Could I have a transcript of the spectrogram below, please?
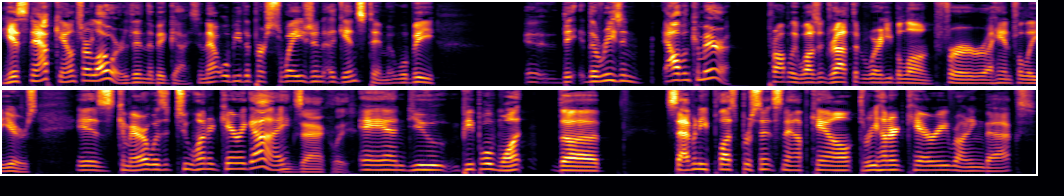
his snap counts are lower than the big guys, and that will be the persuasion against him. It will be uh, the the reason Alvin Kamara probably wasn't drafted where he belonged for a handful of years is Kamara was a 200 carry guy Exactly. and you people want the 70 plus percent snap count, 300 carry running backs.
